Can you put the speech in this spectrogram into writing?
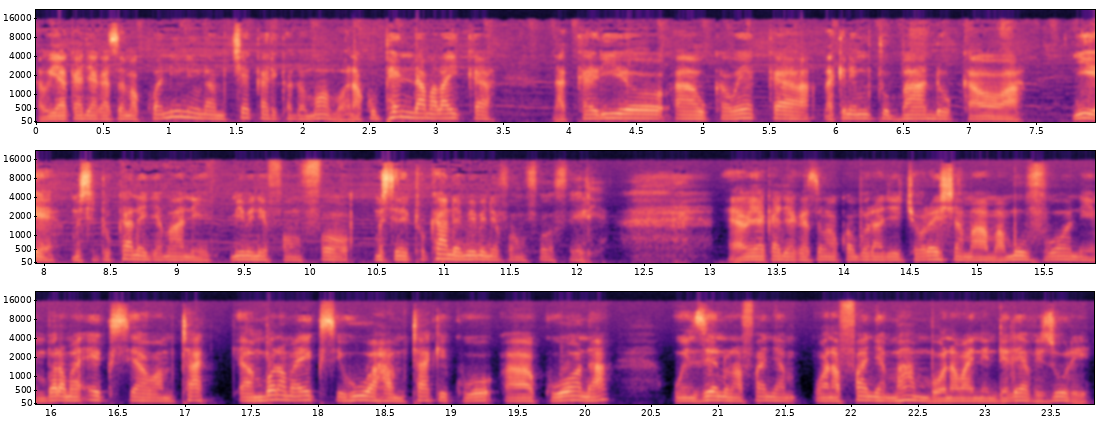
Na huyu akaja akasema kwa nini unamcheka Ricardo Momo? Nakupenda malaika na kalio uh, ukaweka, lakini mtu bado kaoa. Nyie msitukane jamani, mimi ni form 4, msinitukane mimi ni form 4 failure. Huyu akaja akasema kwamba unajichoresha mama, move on. Mbona ma ex hawamtaki, ah, mbona ma ex huwa hamtaki ku, uh, kuona wenzenu wanafanya, wanafanya mambo na wanaendelea vizuri.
